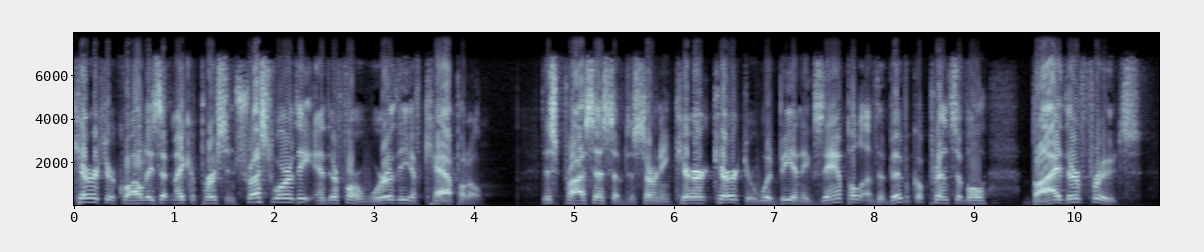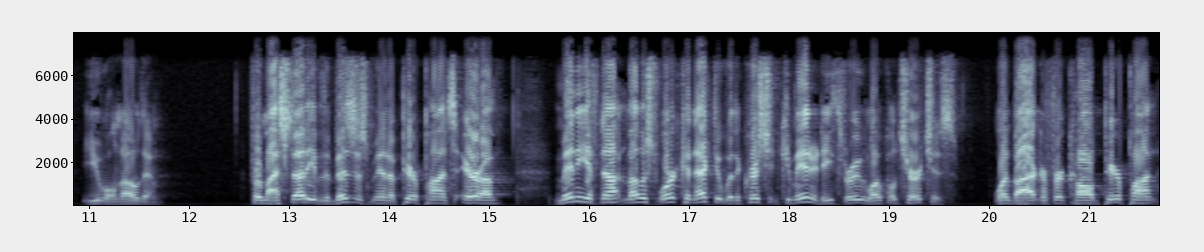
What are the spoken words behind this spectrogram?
character qualities that make a person trustworthy and therefore worthy of capital. This process of discerning char- character would be an example of the biblical principle by their fruits you will know them. From my study of the businessmen of Pierpont's era, many, if not most, were connected with the Christian community through local churches. One biographer called Pierpont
